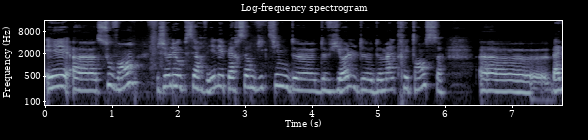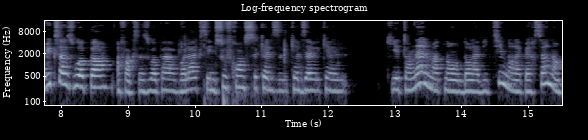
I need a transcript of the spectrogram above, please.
Et euh, souvent, je l'ai observé, les personnes victimes de, de viol, de, maltraitance, euh, bah, vu que ça se voit pas, enfin que ça se voit pas, voilà, que c'est une souffrance qu'elles, qui est en elles maintenant, dans la victime, dans la personne,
